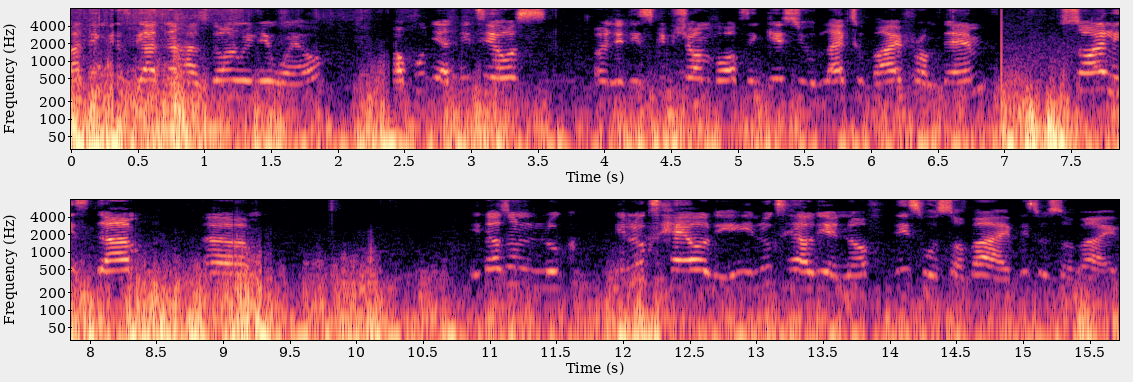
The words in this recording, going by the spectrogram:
I think this gardener has done really well. I'll put their details on the description box in case you would like to buy from them. Soil is damp. Um, it doesn't look it looks healthy it looks healthy enough. This will survive this will survive.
